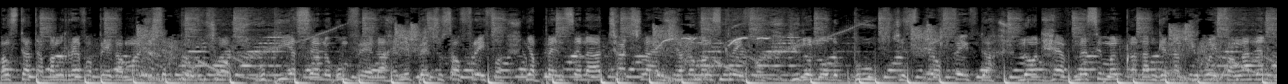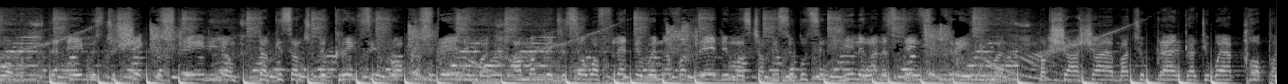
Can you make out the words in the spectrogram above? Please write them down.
bangistata bangireva bheka manje selibloku top ku-psl kumvela henibhench usafrafer ngiyabhensela a-touchline njalo mangiscrafer you don't know the boot just still faith da. Lord have mercy mangiqala ngena kuyiwafa ngale ngoma. The aim is to shake the stadium. Dagisa to the great rocker stadium man. Amabhedi sewaflete whenever ready masijabisa ukuthi ngidlile ngale stain secrazy man. Bakushayashaya bathi blind kanti bayaxhopha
